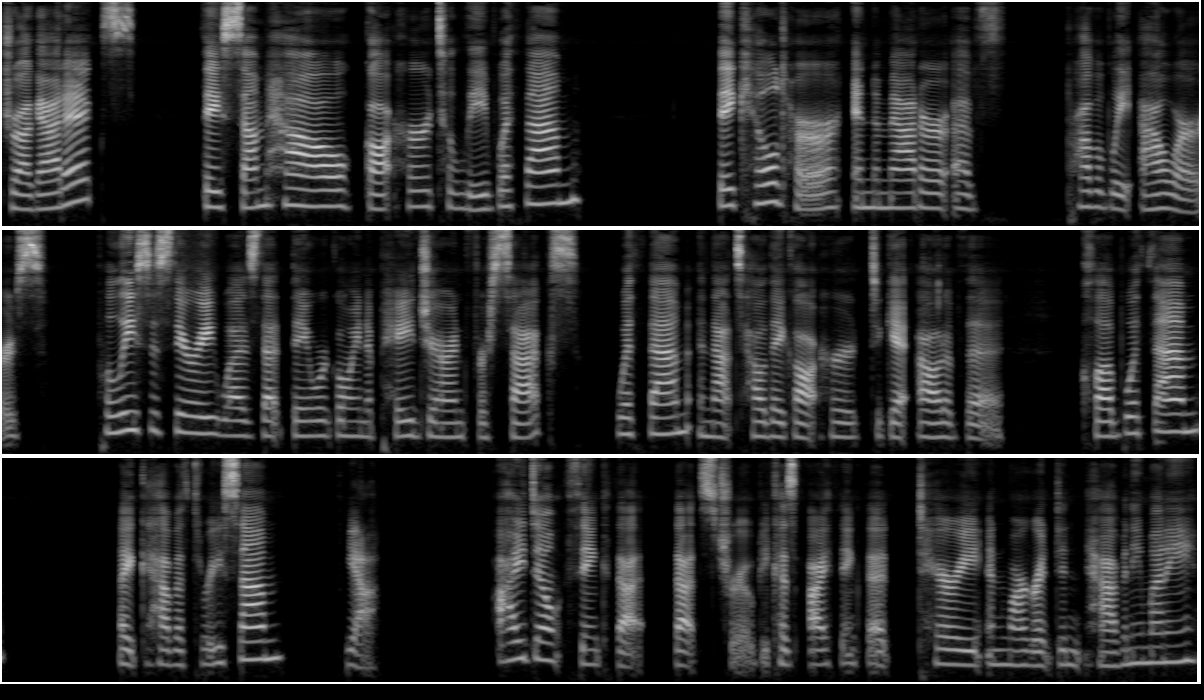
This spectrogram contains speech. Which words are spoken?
drug addicts. They somehow got her to leave with them. They killed her in a matter of probably hours. Police's theory was that they were going to pay Jaren for sex with them, and that's how they got her to get out of the club with them, like have a threesome. Yeah. I don't think that that's true because I think that Terry and Margaret didn't have any money.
